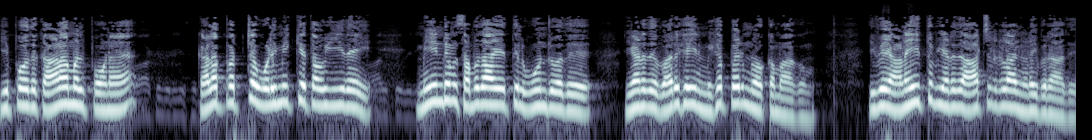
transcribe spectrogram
இப்போது காணாமல் போன களப்பற்ற ஒளிமிக்க தௌஹீதை மீண்டும் சமுதாயத்தில் ஊன்றுவது எனது வருகையின் மிக பெரும் நோக்கமாகும். இவை அனைத்தும் எனது ஆற்றல்களால் நடைபெறாது.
